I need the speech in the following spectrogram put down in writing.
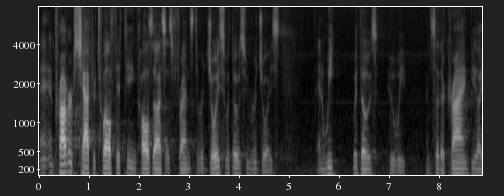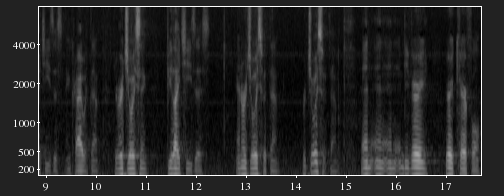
And, and Proverbs chapter 12, 15 calls us as friends to rejoice with those who rejoice and weep with those who weep. And so they're crying, be like Jesus, and cry with them. They're rejoicing, be like Jesus, and rejoice with them. Rejoice with them. And, and, and, and be very, very careful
